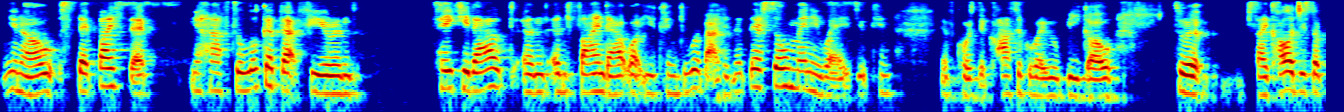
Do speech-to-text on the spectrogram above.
you know, step by step, you have to look at that fear and take it out and, and find out what you can do about it. There's so many ways you can, of course, the classical way would be go to a psychologist or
